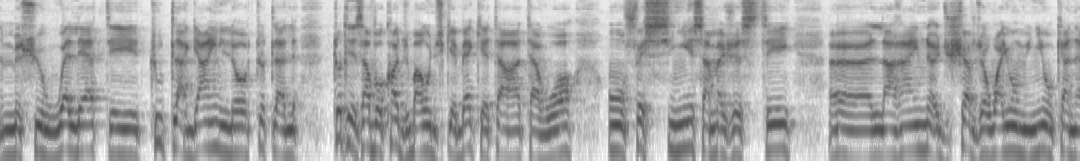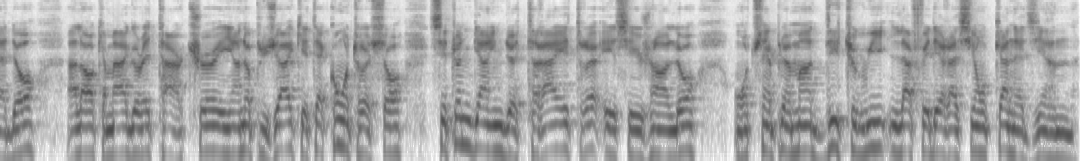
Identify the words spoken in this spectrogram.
M. Ouellet et toute la gang, là, tous les avocats du barreau du Québec qui étaient à Ottawa ont fait signer Sa Majesté euh, la reine du chef du Royaume-Uni au Canada, alors que Margaret Thatcher, et il y en a plusieurs qui étaient contre ça. C'est une gang de traîtres et ces gens-là ont tout simplement détruit la Fédération canadienne.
